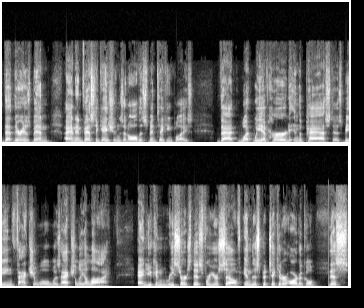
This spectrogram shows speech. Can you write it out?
that there has been, and investigations and all that's been taking place, that what we have heard in the past as being factual was actually a lie. And you can research this for yourself. In this particular article, this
